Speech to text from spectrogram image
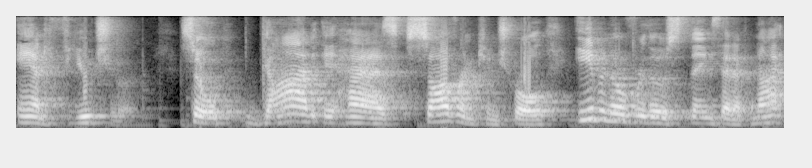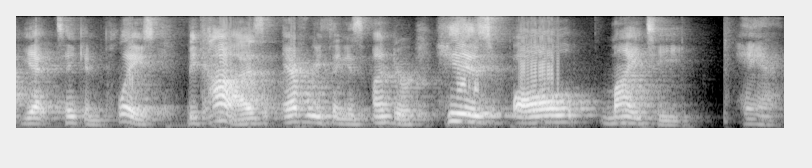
and future. So God has sovereign control even over those things that have not yet taken place because everything is under his almighty hand.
